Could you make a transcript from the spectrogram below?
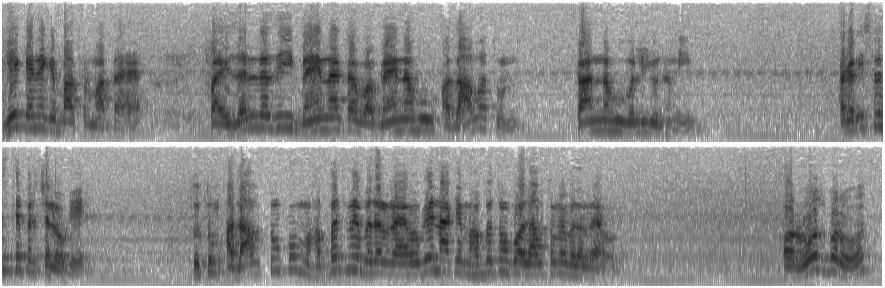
یہ کہنے کے بعد فرماتا ہے فیض الزی بینا کا و بینا اداوت ان کان ولی حمیم اگر اس رستے پر چلو گے تو تم عداوتوں کو محبت میں بدل رہے ہوگے، نہ کہ محبتوں کو عداوتوں میں بدل رہے ہوگے۔ اور روز بروز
